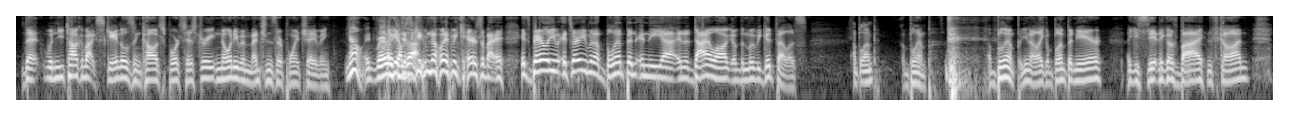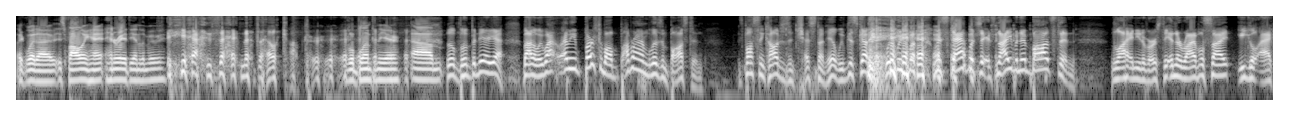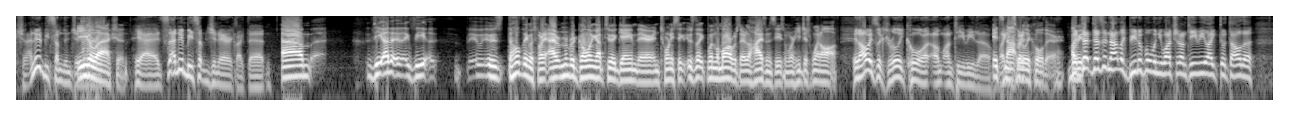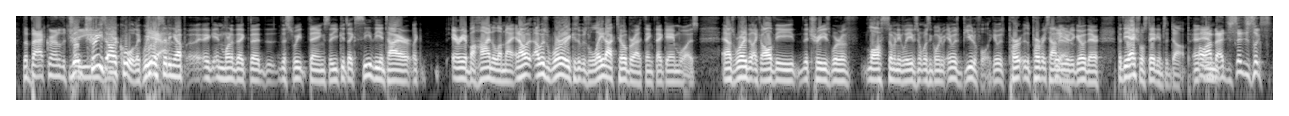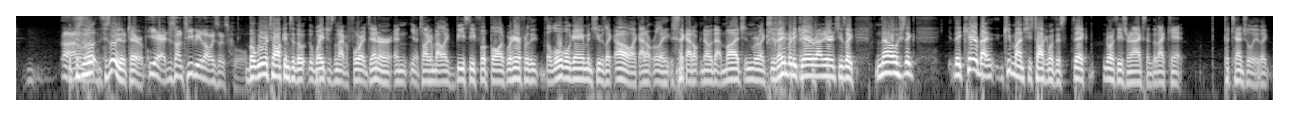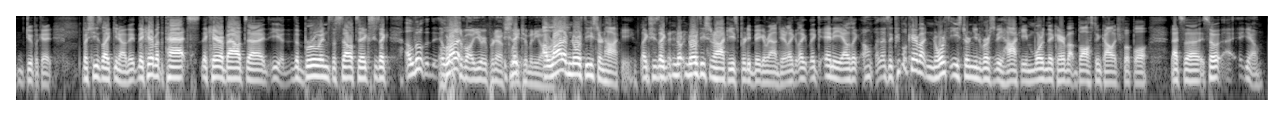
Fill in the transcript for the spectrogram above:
that when you talk about scandals in college sports history, no one even mentions their point shaving. No, it rarely Like, it comes just, up. No one even cares about it. It's barely. It's very even a blimp in, in the uh, in a dialogue of the movie Goodfellas. A blimp. A blimp. a blimp. You know, like a blimp in the air. Like you see it and it goes by and it's gone. Like what uh, is following Hen- Henry at the end of the movie? yeah, that, that's a helicopter. little blimp in the air. Um, little blimp in the air. Yeah. By the way, I mean, first of all, Bob Ryan lives in Boston. It's Boston College is in Chestnut Hill. We've discussed it. We, we've, we've established it. It's not even in Boston. Lion University and their rival site, Eagle Action. I knew it'd be something generic. Eagle Action. Yeah, it's, I knew it'd be something generic like that. Um, the other like the. uh, It was the whole thing was funny. I remember going up to a game there in 26. It was like when Lamar was there, the Heisman season, where he just went off. It always looks really cool on, on TV, though. It's Like, not when- really cool there. I But mean- do- does it not look beautiful when you watch it on TV, like with all the the background of the trees. The trees? are cool. Like we were sitting up in one of the, like the the suite things, so you could like see the entire like area behind alumni. And I was, I was worried because it was late October, I think that game was, and I was worried that like all the the trees would have lost so many leaves and it wasn't going to. It was beautiful. Like it was per- the perfect time Yeah. of year to go there. But the actual stadium's a dump. And, Oh, I bet. Just, it just looks. Uh, facil- facilities are terrible. Yeah, just on TV, it always looks cool. But we were talking to the, the waitress the night before at dinner, and you know, talking about like BC football. Like we're here for the, the Louisville game, and she was like, "Oh, like I don't really, she's like I don't know that much." And we're like, "Does anybody care around here?" And she's like, "No." She's like, they care about. Keep in mind, she's talking with this thick northeastern accent that I can't potentially like duplicate. But she's like, you know, they, they care about the Pats, they care about uh, the Bruins, the Celtics. She's like a little. A First lot of all, you pronounced way like, too many A lot of northeastern hockey. Like she's like nor- northeastern hockey is pretty big around here. Like like like any. I was like, oh, that's like people care about northeastern university hockey more than they care about Boston college football. That's uh so uh, you know,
